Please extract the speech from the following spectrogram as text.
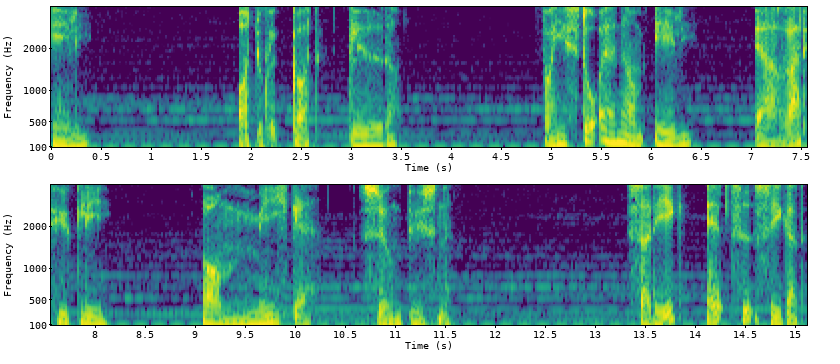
Ellie. Og du kan godt glæde dig. For historierne om Ellie er ret hyggelige og mega søvndysende så er det ikke altid sikkert,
